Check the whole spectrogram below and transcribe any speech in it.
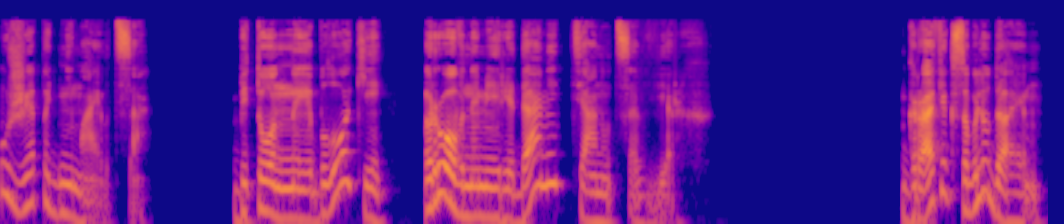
уже поднимаются. Бетонные блоки ровными рядами тянутся вверх. «График соблюдаем»,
